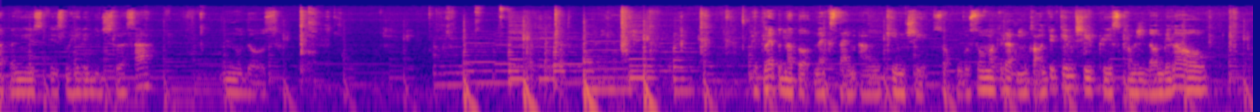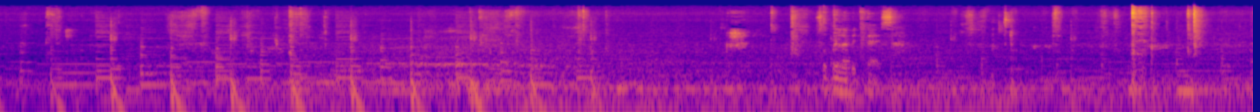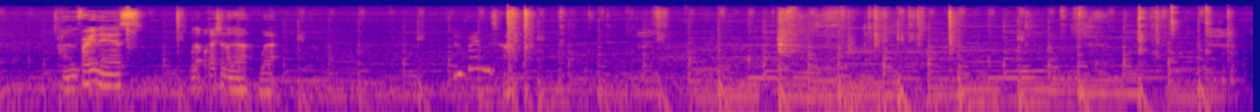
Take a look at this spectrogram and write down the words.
Japanese is mahilig din sila sa noodles. I-try po na to next time ang kimchi. So kung gusto mo makita ang kaunti kimchi, please comment down below. Super labit guys. In fairness, wala pa kasi naga, wala. In fairness ha.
